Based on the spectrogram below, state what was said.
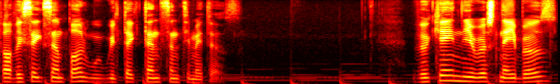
For this example, we will take 10 centimeters. The k nearest neighbors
